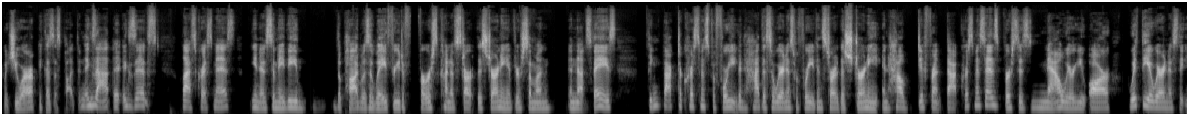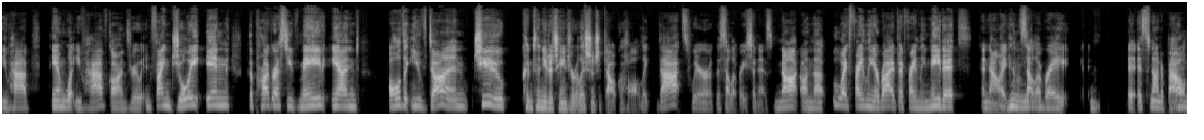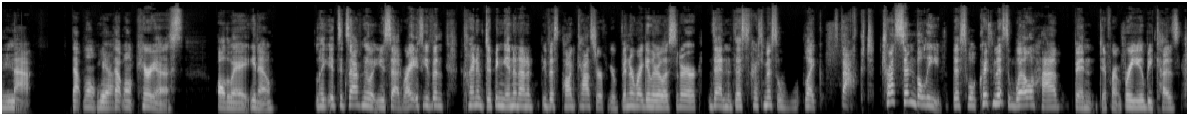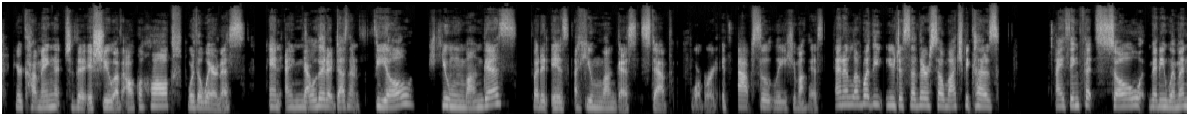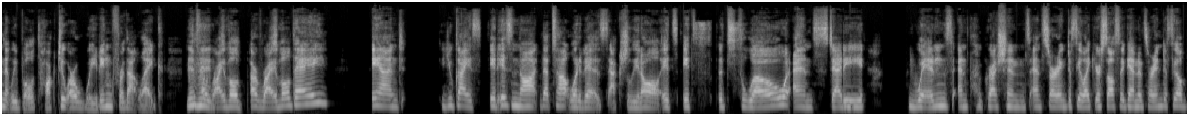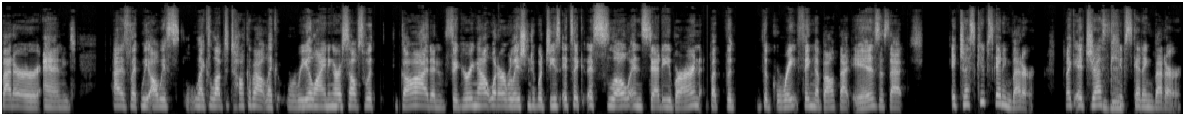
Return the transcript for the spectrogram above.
which you were because this pod didn't exa- exist last christmas you know so maybe the pod was a way for you to first kind of start this journey if you're someone in that space, think back to Christmas before you even had this awareness, before you even started this journey and how different that Christmas is versus now where you are with the awareness that you have and what you have gone through and find joy in the progress you've made and all that you've done to continue to change your relationship to alcohol. Like that's where the celebration is, not on the, oh, I finally arrived. I finally made it. And now I can mm-hmm. celebrate. It's not about mm-hmm. that. That won't, yeah. that won't carry us all the way, you know, like it's exactly what you said, right? If you've been kind of dipping in and out of this podcast, or if you've been a regular listener, then this Christmas, like fact, trust and believe this will, Christmas will have been different for you because you're coming to the issue of alcohol with awareness. And I know yeah. that it doesn't feel humongous, but it is a humongous step forward. It's absolutely humongous. And I love what the, you just said there so much because I think that so many women that we both talk to are waiting for that like mm-hmm. arrival arrival day. And you guys, it is not that's not what it is actually at all. It's it's it's slow and steady wins and progressions and starting to feel like yourself again and starting to feel better and as like we always like love to talk about like realigning ourselves with God and figuring out what our relationship with Jesus. It's like a slow and steady burn. But the the great thing about that is is that it just keeps getting better. Like it just mm-hmm. keeps getting better.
